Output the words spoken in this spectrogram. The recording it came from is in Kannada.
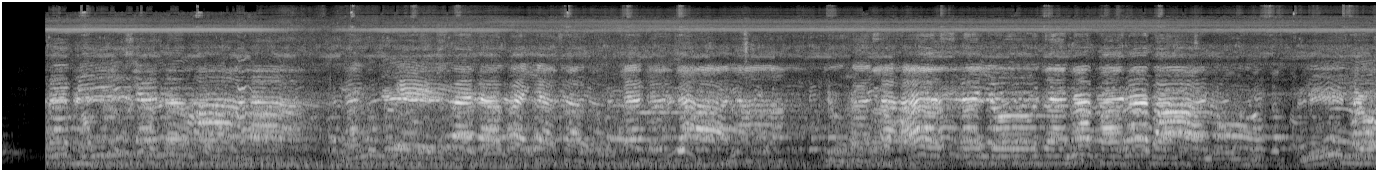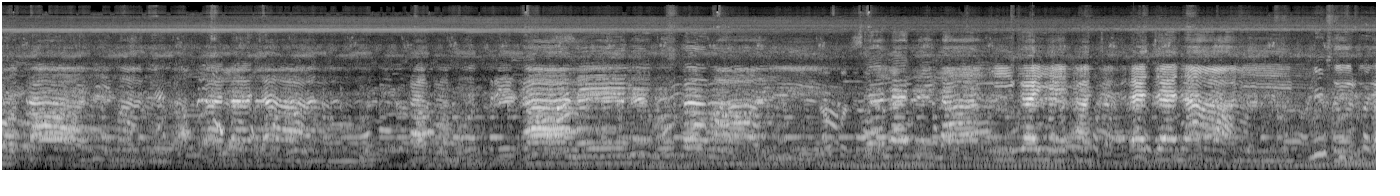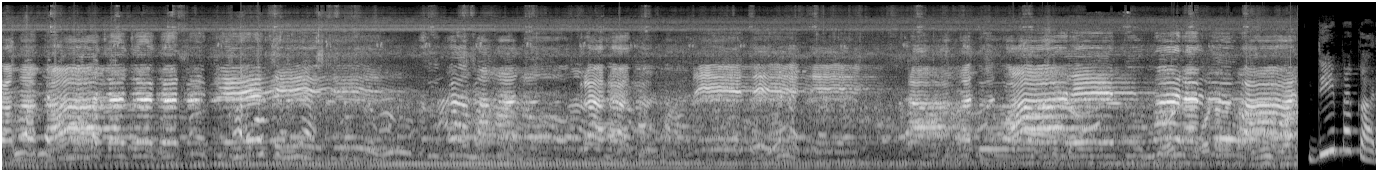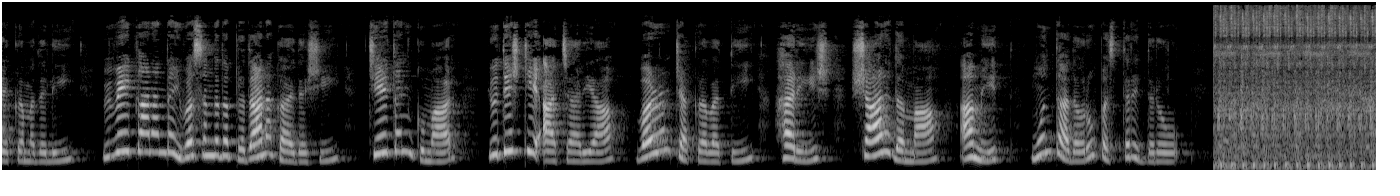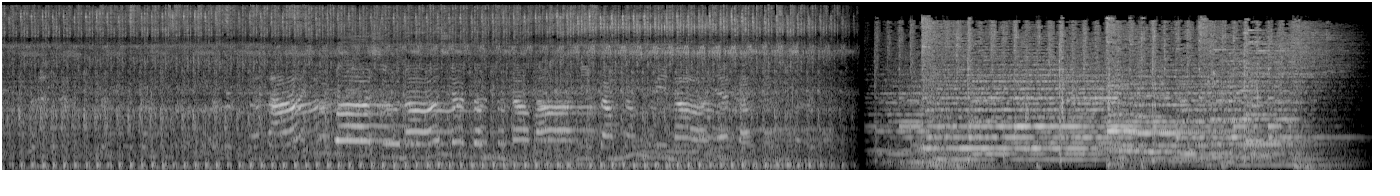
गए अचरज नाही दुर्गम काज जगत के जेते सुगम अनुग्रह तुम्हारे देते राम दुआरे तुम रखवारे ದೀಪ ಕಾರ್ಯಕ್ರಮದಲ್ಲಿ ವಿವೇಕಾನಂದ ಯುವ ಸಂಘದ ಪ್ರಧಾನ ಕಾರ್ಯದರ್ಶಿ ಚೇತನ್ ಕುಮಾರ್ ಯುಧಿಷ್ಠಿ ಆಚಾರ್ಯ ವರುಣ್ ಚಕ್ರವರ್ತಿ ಹರೀಶ್ ಶಾರದಮ್ಮ ಅಮಿತ್ ಮುಂತಾದವರು ಉಪಸ್ಥಿತರಿದ್ದರು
